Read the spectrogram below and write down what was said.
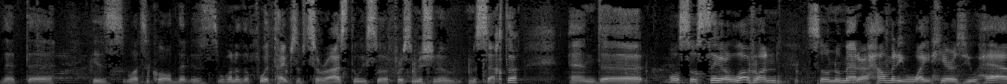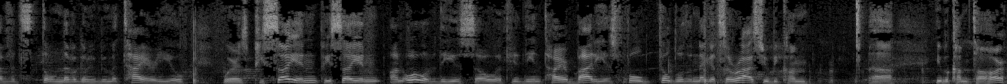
that uh, is what's it called? That is one of the four types of tsaras that we saw first Mishnah of Masechta and uh, also Seir Lavan. So no matter how many white hairs you have, it's still never going to be matire you. Whereas Pisayin, Pisayin on all of these, so if you, the entire body is full, filled with a negatzaras, you become uh, you become tahar,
